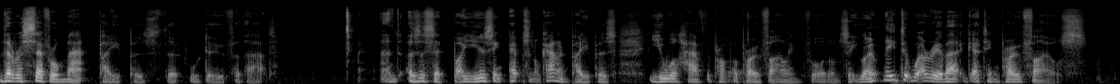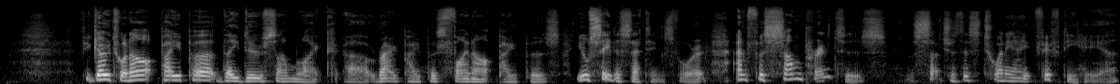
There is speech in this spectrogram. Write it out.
There are several matte papers that will do for that. And as I said, by using Epson or Canon papers, you will have the proper profiling for them. So you won't need to worry about getting profiles. If you go to an art paper, they do some like uh, rag papers, fine art papers. You'll see the settings for it. And for some printers, such as this 2850 here,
